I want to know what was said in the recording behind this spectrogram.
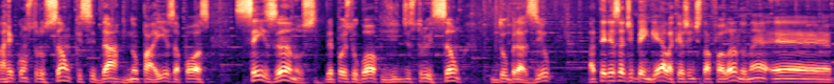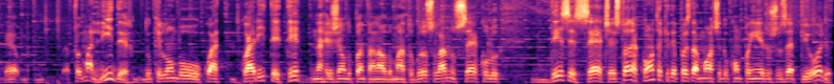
à reconstrução que se dá no país após seis anos depois do golpe de destruição do Brasil. A Teresa de Benguela, que a gente está falando, né, é, é, foi uma líder do quilombo Quaritetê, na região do Pantanal do Mato Grosso, lá no século XVII. A história conta que depois da morte do companheiro José Piolho,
